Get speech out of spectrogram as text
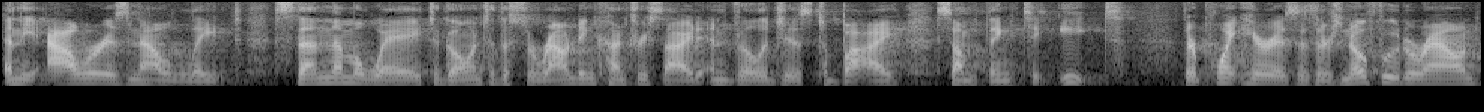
and the hour is now late. Send them away to go into the surrounding countryside and villages to buy something to eat. Their point here is, is there's no food around.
